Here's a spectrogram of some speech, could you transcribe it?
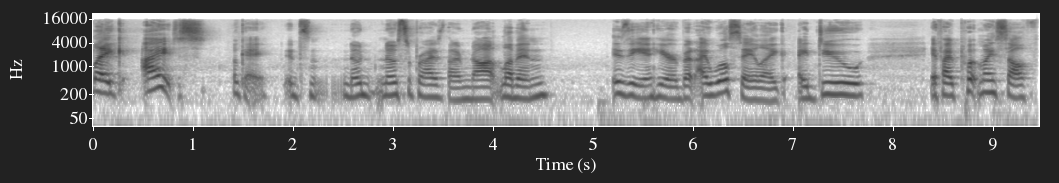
like, I Okay. It's no no surprise that I'm not loving Izzy in here, but I will say, like, I do, if I put myself,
